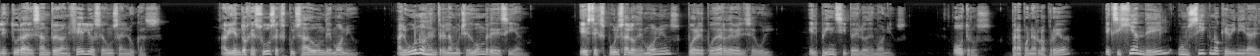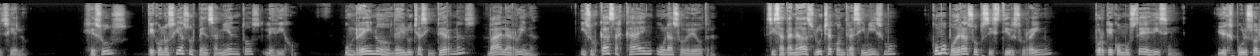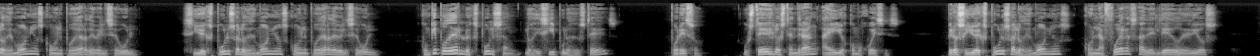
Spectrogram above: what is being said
Lectura del Santo Evangelio según San Lucas. Habiendo Jesús expulsado un demonio, algunos entre la muchedumbre decían, Este expulsa a los demonios por el poder de Belzebul, el príncipe de los demonios. Otros, para ponerlo a prueba, exigían de él un signo que viniera del cielo. Jesús, que conocía sus pensamientos, les dijo, Un reino donde hay luchas internas va a la ruina, y sus casas caen una sobre otra. Si Satanás lucha contra sí mismo, ¿cómo podrá subsistir su reino? Porque como ustedes dicen, yo expulso a los demonios con el poder de Belzebul. Si yo expulso a los demonios con el poder de Belzebul, ¿con qué poder lo expulsan los discípulos de ustedes? Por eso, ustedes los tendrán a ellos como jueces. Pero si yo expulso a los demonios con la fuerza del dedo de Dios,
